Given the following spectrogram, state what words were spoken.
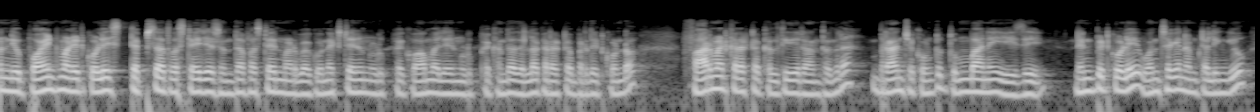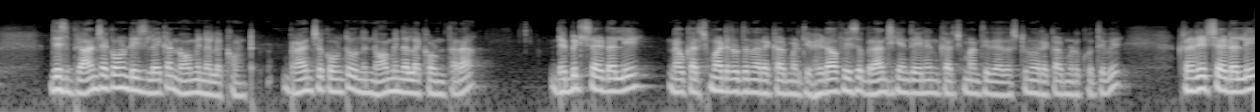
ಒನ್ ನೀವು ಪಾಯಿಂಟ್ ಮಾಡಿ ಇಟ್ಕೊಳ್ಳಿ ಸ್ಟೆಪ್ಸ್ ಅಥವಾ ಸ್ಟೇಜಸ್ ಅಂತ. ಫಸ್ಟ್ ಏನು ಮಾಡಬೇಕು ನೆಕ್ಸ್ಟ್ ಏನು ಹುಡುಕ್ಬೇಕು, ಆಮೇಲೆ ಏನು ಹುಡುಕ್ಬೇಕಂತ ಅದೆಲ್ಲ ಕರೆಕ್ಟಾಗಿ ಬರೆದಿಟ್ಕೊಂಡು ಫಾರ್ಮ್ಯಾಟ್ ಕರೆಕ್ಟಾಗಿ ಕಲ್ತಿದ್ದೀರಾ ಅಂತಂದರೆ ಬ್ರಾಂಚ್ ಅಕೌಂಟು ತುಂಬಾ ಈಸಿ ನೆನ್ಪಿಟ್ಕೊಳ್ಳಿ ಒನ್ಸ್ ಅಗೇನ್ ನಮ್ಮ telling you this branch account is like a nominal account branch account ಒಂದು ನಾಮಿನಲ್ ಅಕೌಂಟ್ ಥರ ಡೆಬಿಟ್ ಸೈಡಲ್ಲಿ ನಾವು ಖರ್ಚು ಮಾಡಿರೋದನ್ನು ರೆಕಾರ್ಡ್ ಮಾಡ್ತೀವಿ. ಹೆಡ್ ಆಫೀಸು ಬ್ರಾಂಚ್ಗೆ ಅಂತ ಏನೇನು ಖರ್ಚು ಮಾಡ್ತಿದೆ ಅದಷ್ಟು ರೆಕಾರ್ಡ್ ಮಾಡ್ಕೋತೀವಿ. ಕ್ರೆಡಿಟ್ ಸೈಡಲ್ಲಿ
